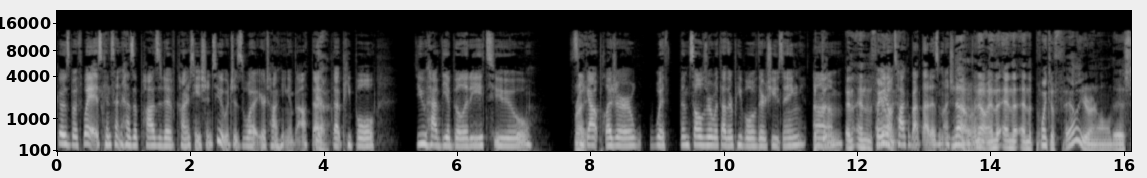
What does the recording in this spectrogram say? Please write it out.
goes both ways. Consent has a positive connotation too, which is what you're talking about, that, Yeah. that people do have the ability to seek out pleasure with themselves or with other people of their choosing. The- um, and, and the and we don't talk about that as much. No, no, and the, and the, and the point of failure in all this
